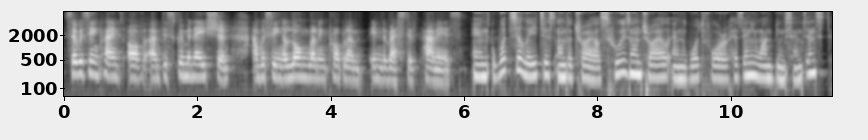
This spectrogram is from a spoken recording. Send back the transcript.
So we're seeing claims of um, discrimination and we're seeing a long running problem in the rest of Pamirs. And what's the latest on the trials? Who is on trial and what for? Has anyone been sentenced?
